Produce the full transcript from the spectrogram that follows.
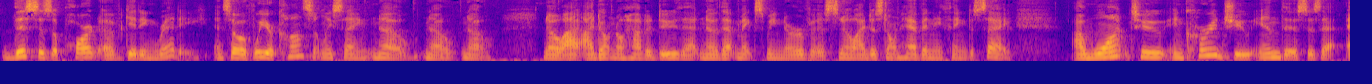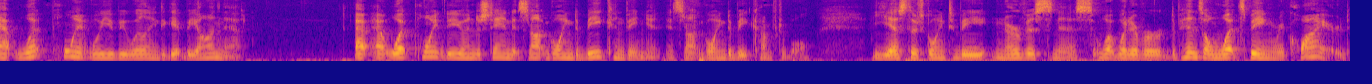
this is a part of getting ready. And so if we are constantly saying, no, no, no, no, I, I don't know how to do that. No, that makes me nervous. No, I just don't have anything to say. I want to encourage you in this is that at what point will you be willing to get beyond that? At, at what point do you understand it's not going to be convenient? It's not going to be comfortable. Yes, there's going to be nervousness, what, whatever, depends on what's being required.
